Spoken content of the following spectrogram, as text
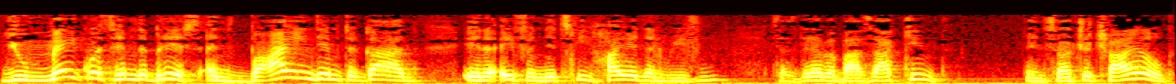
You make with him the bris and bind him to God in a Eifen Nitzchi, higher than reason. Says the Rebbe Bazak kind. In such a child,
